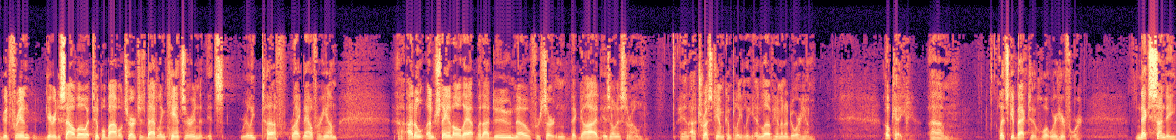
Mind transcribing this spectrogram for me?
good friend Gary DeSalvo at Temple Bible Church is battling cancer and it's really tough right now for him. Uh, I don't understand all that, but I do know for certain that God is on his throne. And I trust him completely and love him and adore him. Okay. Um, let's get back to what we're here for. Next Sunday,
